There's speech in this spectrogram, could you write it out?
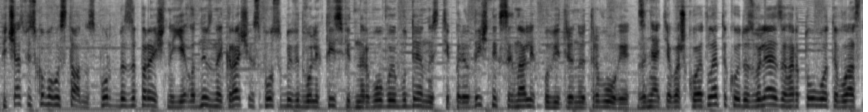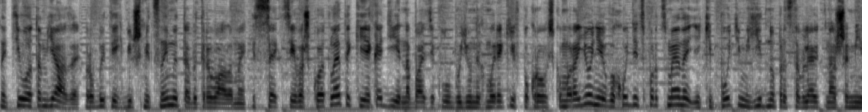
Під час військового стану спорт беззаперечно є одним з найкращих способів відволіктись від нервової буденності, періодичних сигналів повітряної тривоги. Заняття важкою атлетикою дозволяє загартовувати власне тіло та м'язи, робити їх більш міцними та витривалими. Із секції важкої атлетики, яка діє на базі клубу юних моряків в Покровському районі, виходять спортсмени, які потім гідно представляють наше місто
